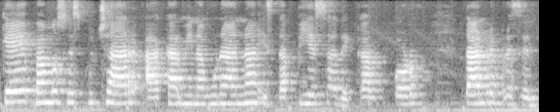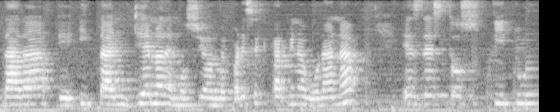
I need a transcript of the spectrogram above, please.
que vamos a escuchar a Carmina Burana, esta pieza de Karl Orff tan representada eh, y tan llena de emoción. Me parece que Carmina Burana es de estos títulos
